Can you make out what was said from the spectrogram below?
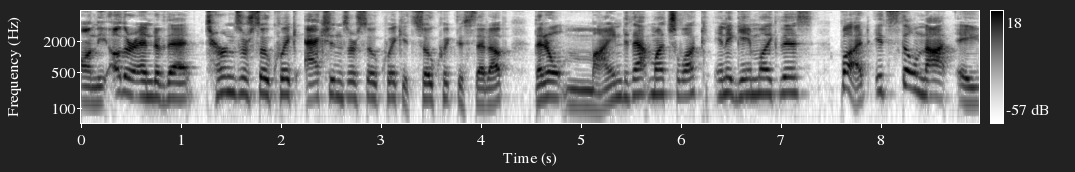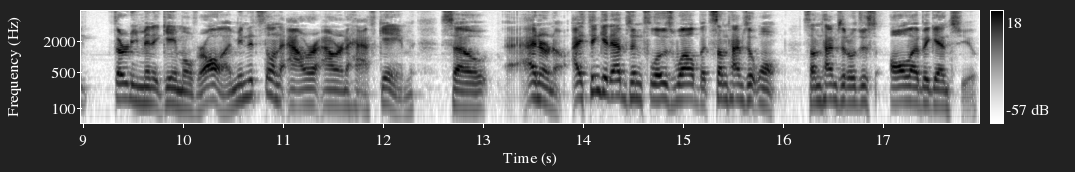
On the other end of that, turns are so quick, actions are so quick, it's so quick to set up that I don't mind that much luck in a game like this, but it's still not a 30 minute game overall. I mean, it's still an hour, hour and a half game. So I don't know. I think it ebbs and flows well, but sometimes it won't. Sometimes it'll just all ebb against you,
